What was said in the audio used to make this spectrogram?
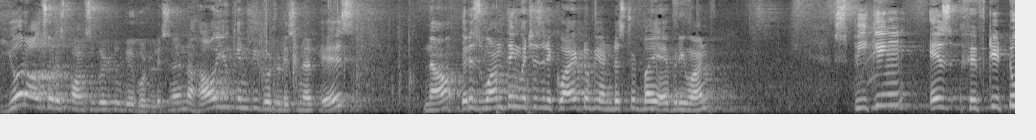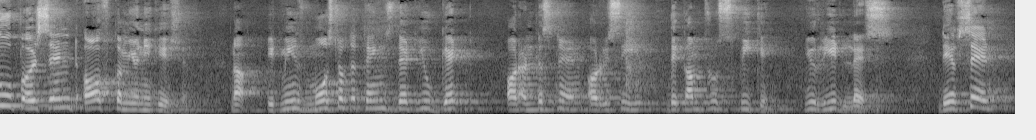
You're also responsible to be a good listener. Now, how you can be a good listener is now there is one thing which is required to be understood by everyone. Speaking is 52% of communication. Now, it means most of the things that you get or understand or receive, they come through speaking. You read less. They have said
